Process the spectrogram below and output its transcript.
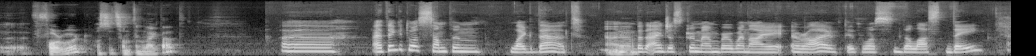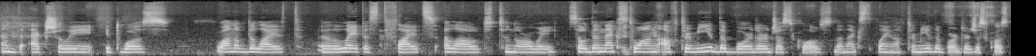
uh, forward. Was it something like that? Uh, I think it was something like that. Uh, yeah. But I just remember when I arrived, it was the last day, and actually it was one of the light, uh, latest flights allowed to Norway. So the next it, one after me, the border just closed. The next plane after me, the border just closed.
